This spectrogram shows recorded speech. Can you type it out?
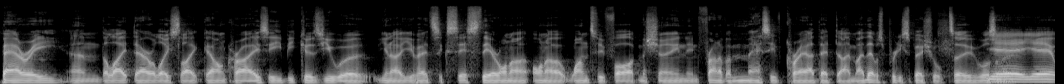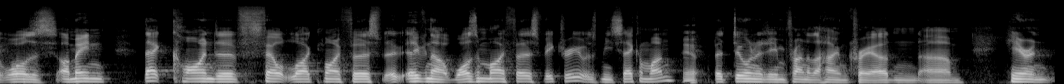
Barry and the late Daryl Eastlake going crazy because you were, you know, you had success there on a on a one two five machine in front of a massive crowd that day, mate. That was pretty special too, wasn't yeah, it? Yeah, yeah, it was. I mean, that kind of felt like my first, even though it wasn't my first victory, it was my second one. Yeah. But doing it in front of the home crowd and um, hearing,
